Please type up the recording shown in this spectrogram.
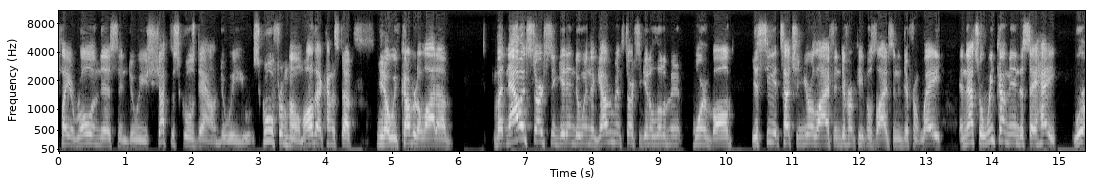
play a role in this. And do we shut the schools down? Do we school from home? All that kind of stuff. You know, we've covered a lot of. But now it starts to get into when the government starts to get a little bit more involved. You see it touching your life and different people's lives in a different way. And that's where we come in to say, hey, we're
